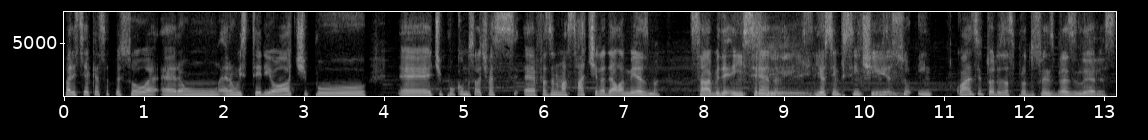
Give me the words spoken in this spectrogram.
parecia que essa pessoa era um, era um estereótipo, é, tipo como se ela estivesse é, fazendo uma sátira dela mesma sabe, de, em cena. Sim, e eu sempre senti sim. isso em quase todas as produções brasileiras.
